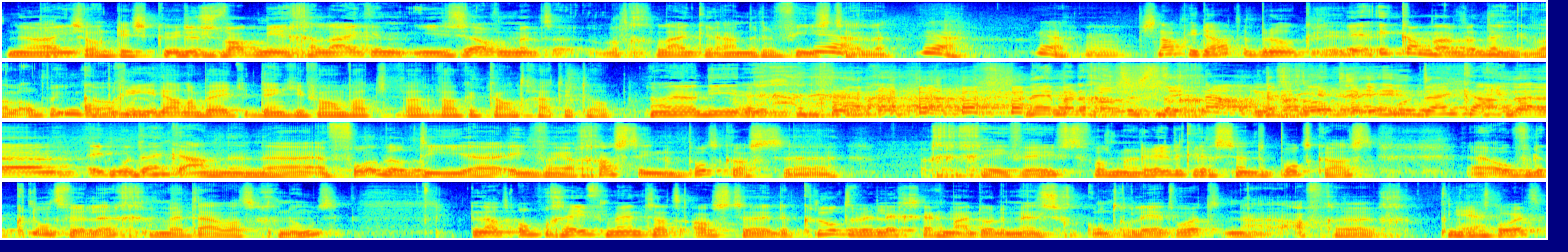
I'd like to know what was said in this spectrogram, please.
nou, zo'n discussie. dus wat meer gelijk, jezelf met eh, wat gelijker aan de rivier stellen. Ja. Ja. Snap je dat? Ik bedoel, ik, eh, Ik, kan daar wel denk ik wel op of inkomen. begin je dan een beetje, denk je van wat, wat, welke kant gaat dit op? Nou ja, die... nee, maar de, Wat is dit nou? de grote- ik, moet denken aan, Nee, eh, ik moet denken aan een, eh, een voorbeeld die eh, een van jouw gasten in een podcast eh, gegeven heeft. Volgens mij een redelijk recente podcast. eh, over de knotwillig werd daar wat genoemd. En dat op een gegeven moment dat als de, de knotwillig zeg maar, door de mensen gecontroleerd wordt, nou, afgeknot Ja. wordt,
